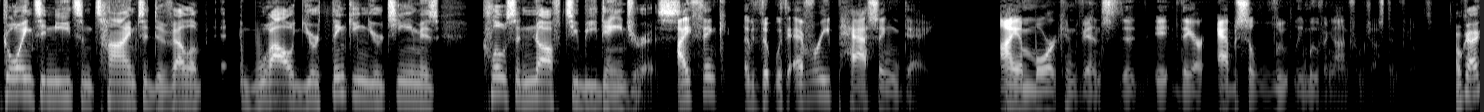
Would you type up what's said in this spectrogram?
going to need some time to develop eh, while you're thinking your team is close enough to be dangerous? I think uh, that with every passing day, I am more convinced that it, they are absolutely moving on from Justin Fields. okay.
